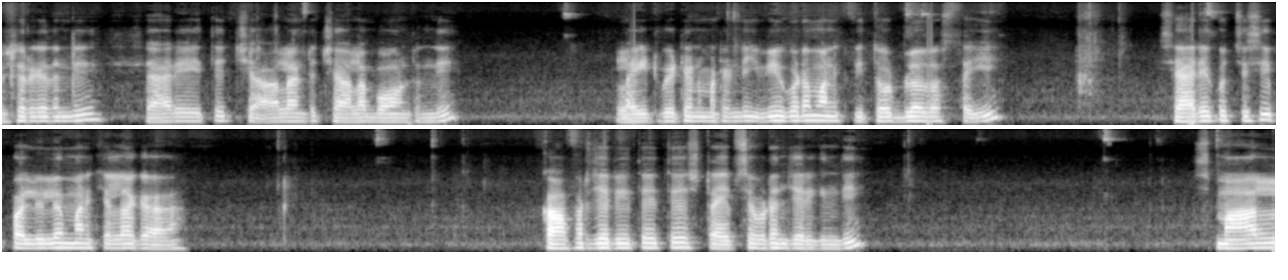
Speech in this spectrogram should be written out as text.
చూసారు కదండి శారీ అయితే చాలా అంటే చాలా బాగుంటుంది లైట్ వెయిట్ అనమాట అండి. ఇవి కూడా మనకి వితౌట్ బ్లౌజ్ వస్తాయి. శారీకొచ్చేసి పళ్ళులో మనకి ఇలాగా కాఫర్ జరిగితే అయితే స్ట్రైప్స్ ఇవ్వడం జరిగింది. స్మాల్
